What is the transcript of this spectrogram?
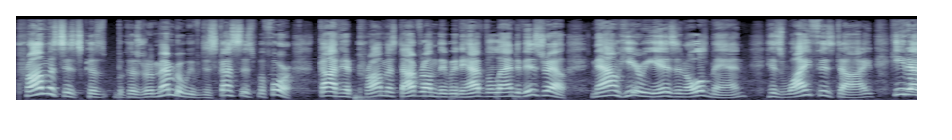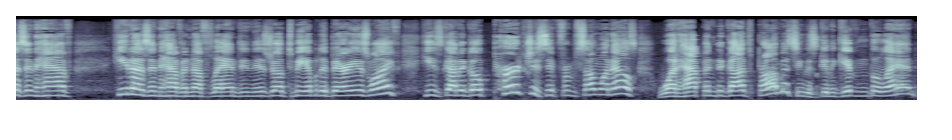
promises, because because remember we've discussed this before. God had promised Avraham they would have the land of Israel. Now here he is, an old man. His wife has died. He doesn't have he doesn't have enough land in Israel to be able to bury his wife. He's got to go purchase it from someone else. What happened to God's promise? He was going to give him the land.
